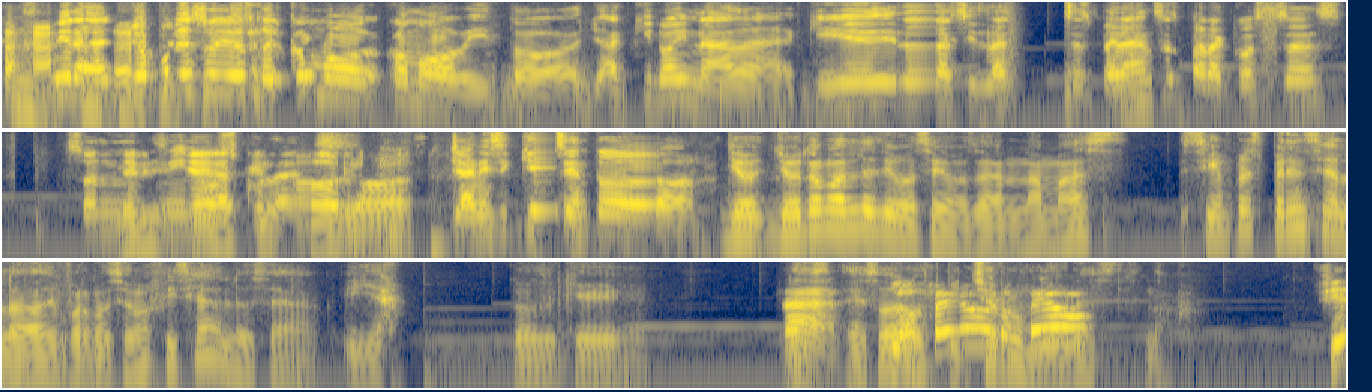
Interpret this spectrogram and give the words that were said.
Mira, yo por eso yo estoy como, como Vito. Aquí no hay nada. Aquí las, las esperanzas para cosas son Ya minúsculas. Ya ni siquiera siento dolor. Yo, yo nada más les digo así, o sea, nada más siempre espérense a la información oficial, o sea, y ya. Entonces que Ah, es- eso de lo los feo, pinches lo feo. rumores, no. Sí,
